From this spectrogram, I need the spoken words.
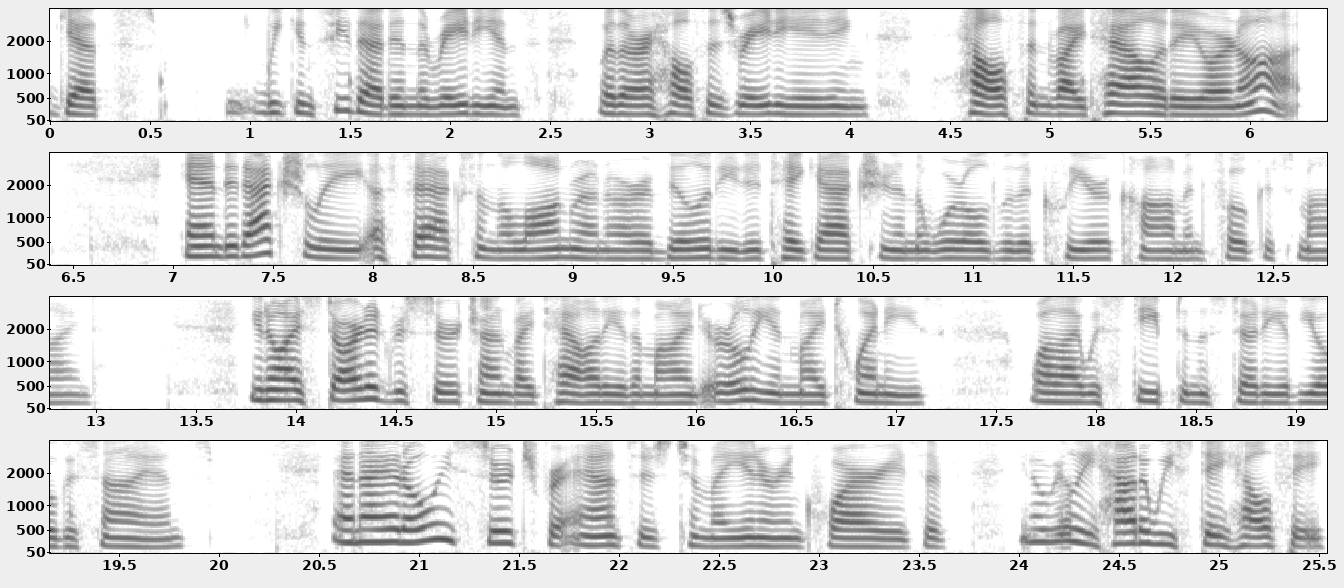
gets, we can see that in the radiance, whether our health is radiating health and vitality or not. And it actually affects, in the long run, our ability to take action in the world with a clear, calm, and focused mind. You know, I started research on vitality of the mind early in my 20s while I was steeped in the study of yoga science. And I had always searched for answers to my inner inquiries of, you know, really, how do we stay healthy?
